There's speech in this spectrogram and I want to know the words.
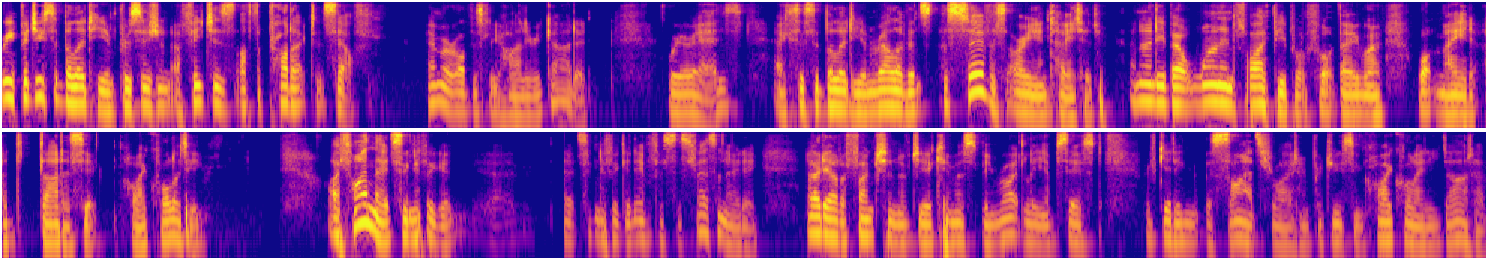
Reproducibility and precision are features of the product itself and are obviously highly regarded, whereas accessibility and relevance are service orientated and only about one in five people thought they were what made a data set high quality. I find that significant uh, that significant emphasis fascinating. No doubt a function of geochemists being rightly obsessed with getting the science right and producing high quality data.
